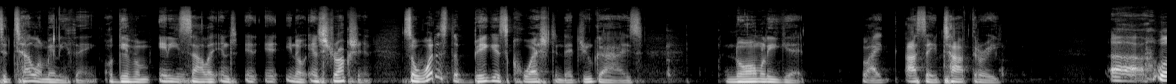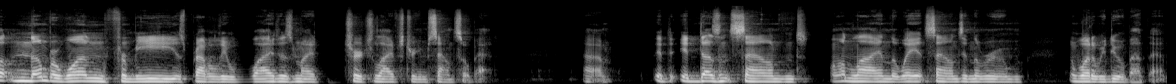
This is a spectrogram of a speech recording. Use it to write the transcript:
to tell them anything or give them any solid in, in- in- you know instruction so what is the biggest question that you guys normally get like i say top three Well, number one for me is probably why does my church live stream sound so bad? Um, it it doesn't sound online the way it sounds in the room, and what do we do about that?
